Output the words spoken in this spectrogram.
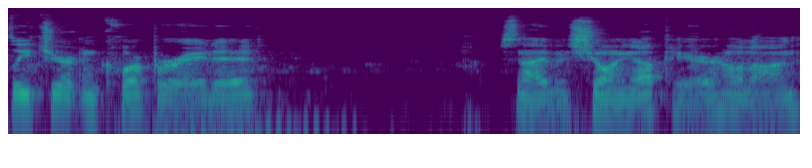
Bleacher Incorporated. It's not even showing up here. Hold on.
